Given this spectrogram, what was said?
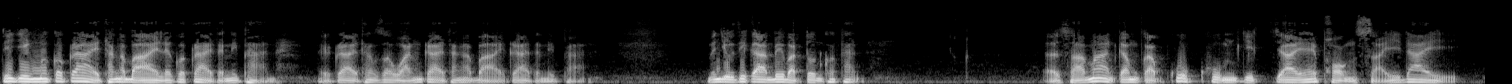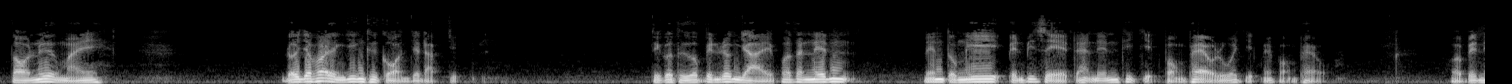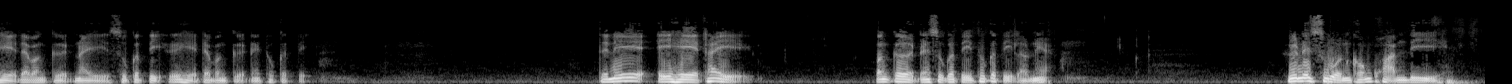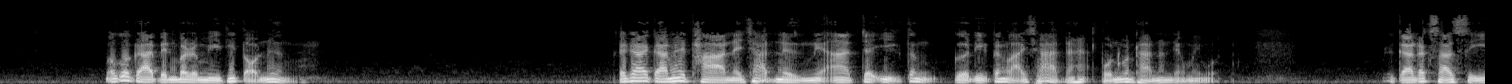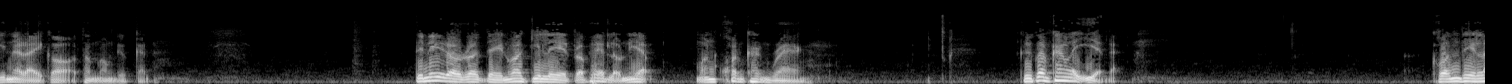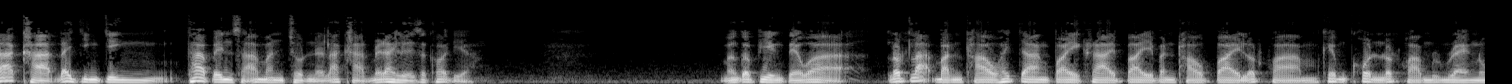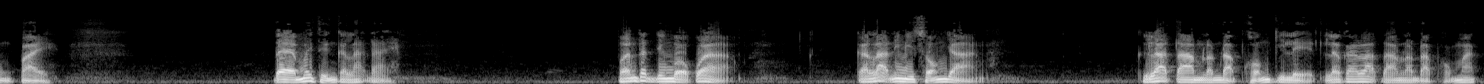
ที่จริงมันก็ใกล้ทั้งอบายแล้วก็ใกล้ทั้งนิพพานใกล้ทั้งสวรรค์ใกล้ทั้งอบายใกล้ทั้งนิพพาน มันอยู่ที่การปฏิบัติตนของท่านสามารถกำกับควบคุมจิตใจให้ผ่องใสได้ต่อเนื่องไหม โดยเฉพาะอย่างยิ่งคือก่อนจะดับจิต ที่ก็ถือว่าเป็นเรื่องใหญ่ เพราะท่านเน้น เน้นตรงนี้เป็นพิเศษนะเน้นที่จิตผ่องแผ้วหรือว่าจิตไม่ผ่องแผ้วว่าเป็นเหตุได้บังเกิดในสุคติหรือเหตุได้บังเกิดในทุกติ ทีนี้ไอเหตุให้บังเกิดในสุคติทุกติเหล่านี้คือในส่วนของความดี มันก็กลายเป็นบารมีที่ต่อเนื่อง คล้ายๆการให้ทานในชาติหนึ่งเนี่ยอาจจะอีกตั้งเกิดอีกตั้งหลายชาตินะฮะผลของทานนั้นยังไม่หมด การรักษาศีลอะไรก็ทำนองเดียวกัน ทีนี้เราเราจะเห็นว่ากิเลสประเภทเหล่านี้มันค่อนข้างแรง คือค่อนข้างละเอียดอะคนที่ละขาดได้จริง ๆ ถ้าเป็นสามัญชนละขาดไม่ได้เลยสักข้อเดียว มันก็เพียงแต่ว่าลดละบรรเทาให้จางไปคลายไปบรรเทาไป ลดความเข้มข้น ลดความรุนแรงลงไป แต่ไม่ถึงกับละได้เพราะท่านจึงบอกว่าการละนี่มีสองอย่าง คือละตามลำดับของกิเลส แล้วก็ละตามลำดับของมรรค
